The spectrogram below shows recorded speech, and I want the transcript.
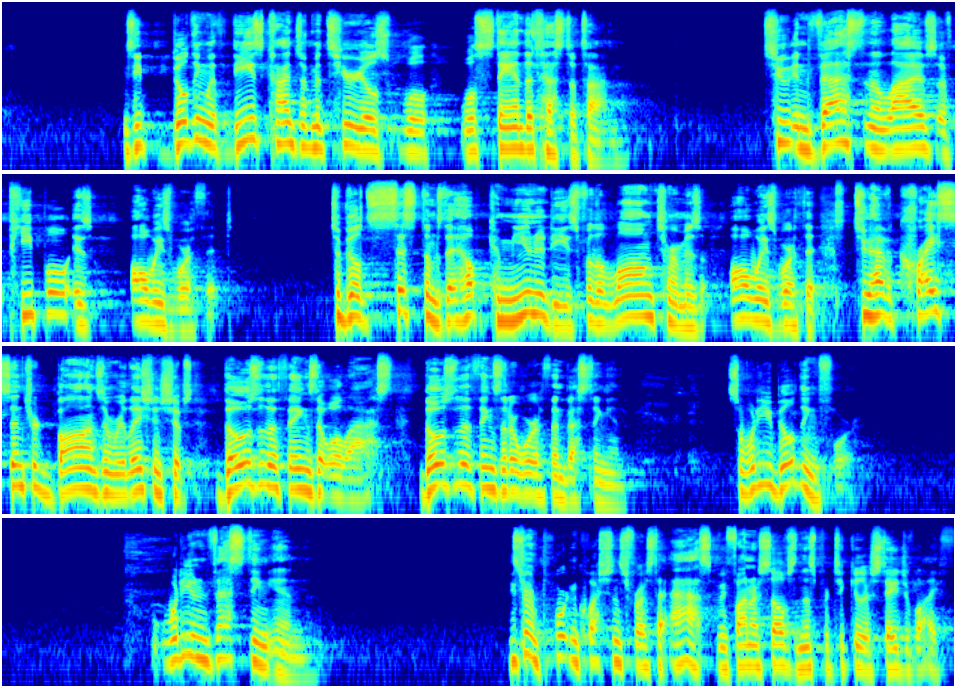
You see, building with these kinds of materials will, will stand the test of time. To invest in the lives of people is always worth it. To build systems that help communities for the long term is always worth it. To have Christ centered bonds and relationships, those are the things that will last. Those are the things that are worth investing in. So, what are you building for? What are you investing in? These are important questions for us to ask. We find ourselves in this particular stage of life.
